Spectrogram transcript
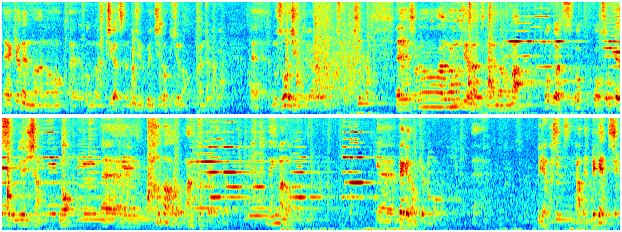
えー、去年のあの、えー、僕の1月の29日60の誕生日に「えー、無双人」というアルバムを作りました。えー、そのアルバムっていうのはですねあの、まあ、僕がすごくこう尊敬するミュージシャンの、えー、カバーを何曲かやってで今の、えー、ベケの曲も、えー、入れましてですね。あベベケって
